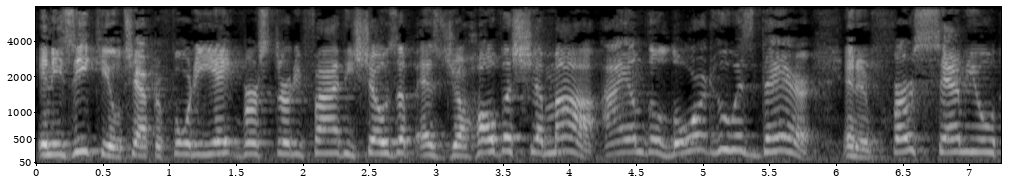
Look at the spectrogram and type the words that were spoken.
In Ezekiel chapter 48, verse 35, he shows up as Jehovah Shammah. I am the Lord who is there. And in 1 Samuel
